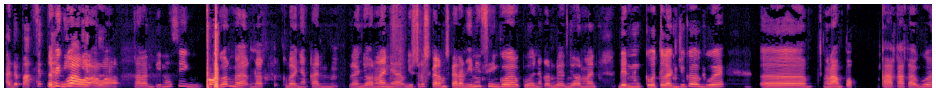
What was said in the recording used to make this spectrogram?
ada paket tapi gue awal-awal karantina sih gue nggak nggak kebanyakan belanja online ya. Justru sekarang sekarang ini sih gue kebanyakan belanja online. Dan kebetulan juga gue eh ngerampok kakak kakak gue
